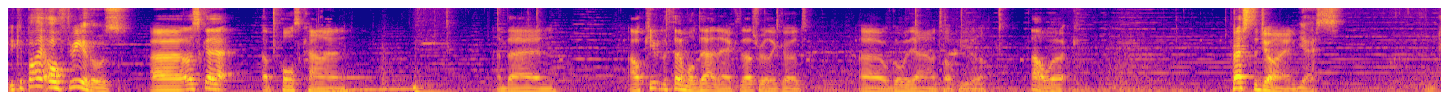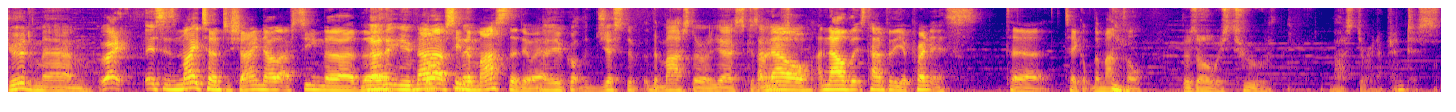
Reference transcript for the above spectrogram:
you could buy all three of those. Uh, let's get a pulse cannon, and then I'll keep the thermal detonator because that's really good. Uh, we'll go with the ion torpedo. That'll work. Press the join. Yes. Good man. Right, this is my turn to shine now that I've seen the. the Now that you've now got that I've seen the- the master do Now it, you've got the gist of the master. Yes, because and now and now that it's time for the apprentice to take up the mantle. there's always two, master and apprentice.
